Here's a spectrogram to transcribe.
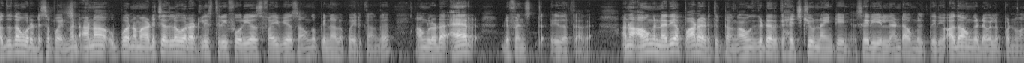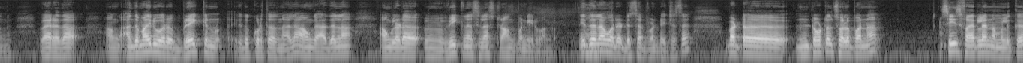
அதுதான் ஒரு டிசப்பாயின்மெண்ட் ஆனால் இப்போ நம்ம அடித்ததில் ஒரு at least three four years five years அவங்க பின்னால் போயிருக்காங்க. அவங்களோட ஏர் டிஃபென்ஸ் இதற்காக. ஆனால் அவங்க நிறையா பாடம் எடுத்துக்கிட்டாங்க. அவங்கக்கிட்ட இருக்க ஹெச்கியூ நைன்டீன் சரியில்லைன்ட்டு அவங்களுக்கு தெரியும். அதை அவங்க டெவலப் பண்ணுவாங்க. வேறு எதா அவங்க அந்த மாதிரி ஒரு பிரேக்குன்னு இது கொடுத்ததுனால அவங்க அதெல்லாம் அவங்களோட வீக்னஸ்லாம் ஸ்ட்ராங் பண்ணிடுவாங்க இதெல்லாம் ஒரு டிஸ்அட்வான்டேஜஸ் பட் டோட்டல் சொல்லப்போனால் சீஸ் ஃபயரில் நம்மளுக்கு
